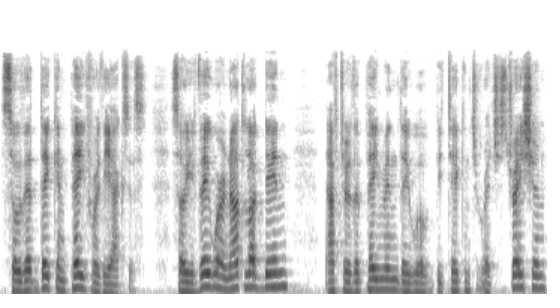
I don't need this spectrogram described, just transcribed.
so that they can pay for the access. So if they were not logged in, after the payment, they will be taken to registration,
